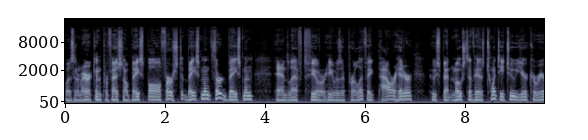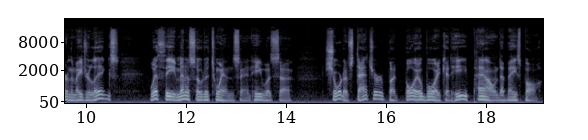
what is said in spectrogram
was an American professional baseball first baseman, third baseman, and left fielder. He was a prolific power hitter who spent most of his 22 year career in the major leagues with the Minnesota Twins. And he was uh, short of stature, but boy, oh boy, could he pound a baseball.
